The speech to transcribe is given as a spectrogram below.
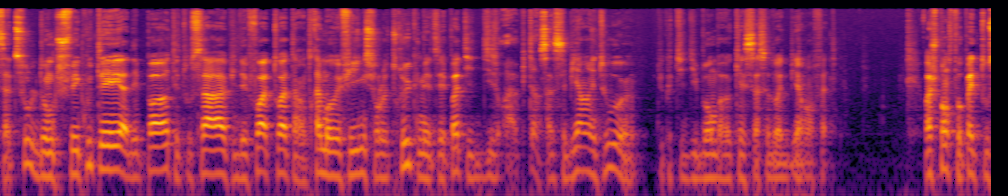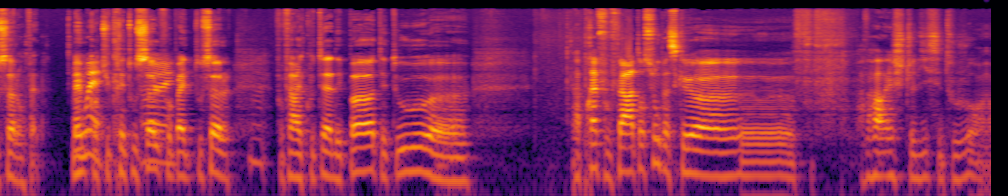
ça, te saoule. Donc je fais écouter à des potes et tout ça, et puis des fois, toi, t'as un très mauvais feeling sur le truc, mais tes potes, ils te disent, ah putain, ça c'est bien et tout. Du coup, tu te dis, bon, bah ok, ça, ça doit être bien, en fait. Moi, je pense qu'il faut pas être tout seul, en fait. Même quand tu crées tout seul, il faut pas être tout seul. Il mm. faut faire écouter à des potes et tout. Après, faut faire attention parce que. Euh, je te dis, c'est toujours. Euh,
